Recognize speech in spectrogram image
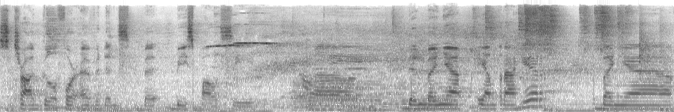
struggle for evidence ba- based policy Uh, dan banyak yang terakhir banyak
